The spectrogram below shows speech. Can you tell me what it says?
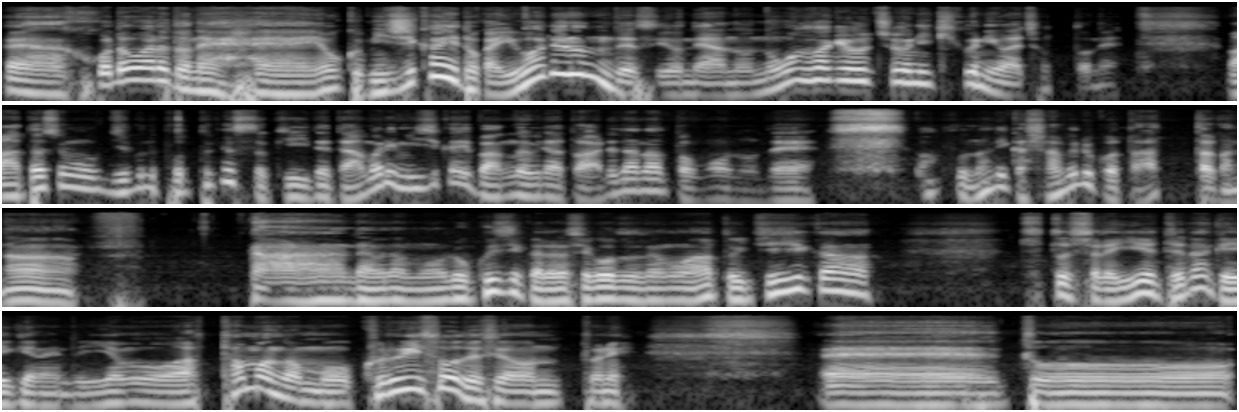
えー、ここで終わるとね、えー、よく短いとか言われるんですよね。あの、農作業中に聞くにはちょっとね、まあ、私も自分でポッドキャスト聞いててあまり短い番組だとあれだなと思うので、あと何か喋ることあったかなああ、だめだ、もう6時から仕事でもうあと1時間ちょっとしたら家出なきゃいけないんで、いやもう頭がもう狂いそうですよ、本当に。えーっと、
